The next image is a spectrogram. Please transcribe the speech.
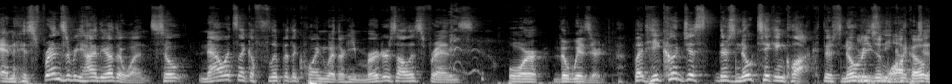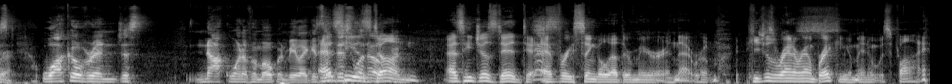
And his friends are behind the other one. So now it's like a flip of the coin whether he murders all his friends or the wizard. But he could just, there's no ticking clock. There's no He reason he could over. just walk over and just knock one of them open and be like, Is As this he one? has done, as he just did to Yes. every single other mirror in that room. He just ran around breaking them, and it was fine.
